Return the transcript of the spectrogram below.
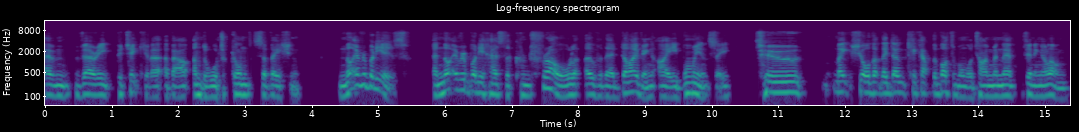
am very particular about underwater conservation. Not everybody is, and not everybody has the control over their diving, i.e., buoyancy, to make sure that they don't kick up the bottom all the time when they're finning along.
